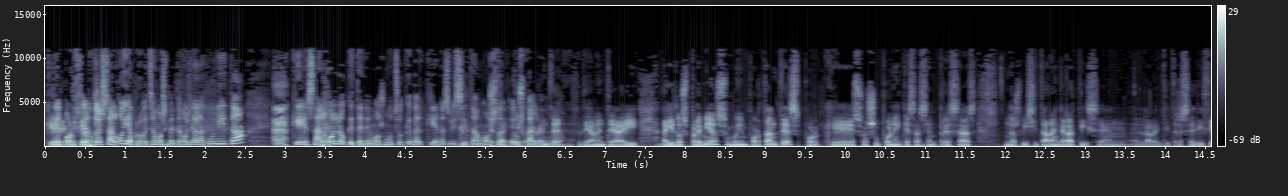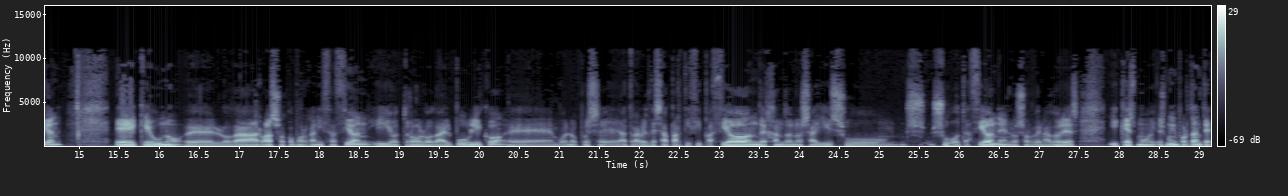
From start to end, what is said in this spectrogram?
que, por cierto es algo, y aprovechamos y metemos ya la cuñita, que es algo en lo que tenemos mucho que ver quienes visitamos Euskal Efectivamente, hay, hay dos premios muy importantes, porque eso supone que esas empresas nos visitarán gratis en, la 23 edición, eh, que uno eh, lo da Arbaso como organización y otro lo da el público, eh, bueno, pues a través de esa participación, dejándonos allí su, su, votación en los ordenadores y que es muy, es muy importante.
